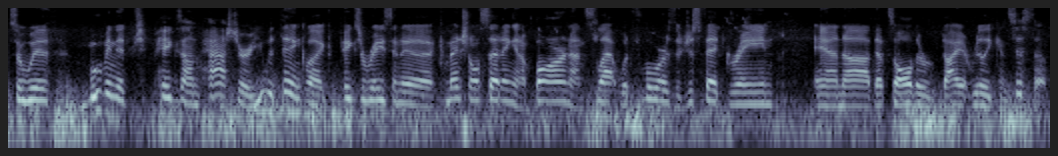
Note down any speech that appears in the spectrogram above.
So with moving the pigs on pasture, you would think like pigs are raised in a conventional setting in a barn on slat wood floors, they're just fed grain, and uh, that's all their diet really consists of.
